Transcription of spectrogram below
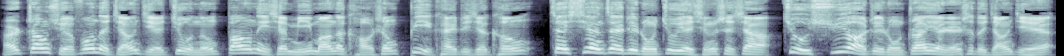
而张雪峰的讲解就能帮那些迷茫的考生避开这些坑。在现在这种就业形势下，就需要这种专业人士的讲解。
